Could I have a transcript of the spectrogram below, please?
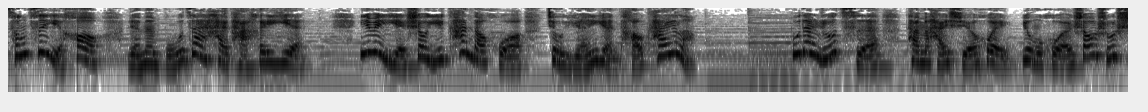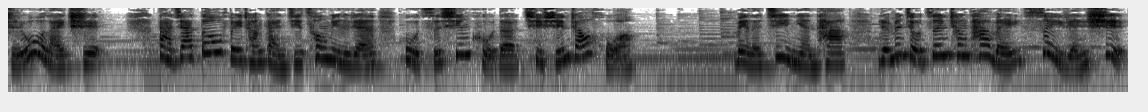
从此以后，人们不再害怕黑夜，因为野兽一看到火就远远逃开了。不但如此，他们还学会用火烧熟食物来吃。大家都非常感激聪明人不辞辛苦的去寻找火。为了纪念他，人们就尊称他为燧人氏，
